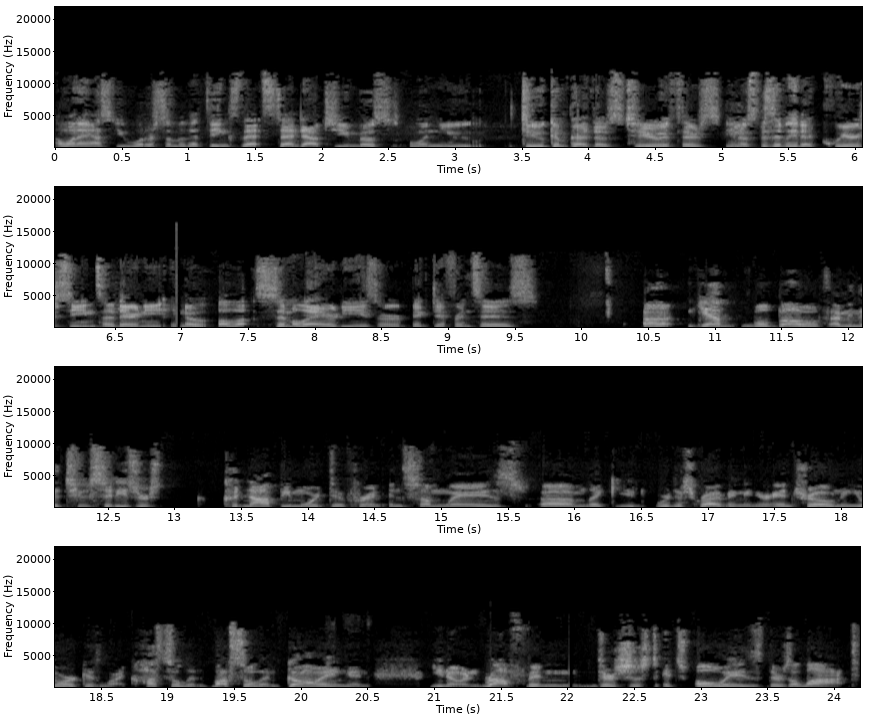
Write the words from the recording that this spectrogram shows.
I want to ask you what are some of the things that stand out to you most when you do compare those two? If there's you know specifically their queer scenes, are there any you know a lot similarities or big differences? Uh, yeah, well, both. I mean, the two cities are could not be more different in some ways. Um, like you were describing in your intro, New York is like hustle and bustle and going and you know and rough and there's just it's always there's a lot.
